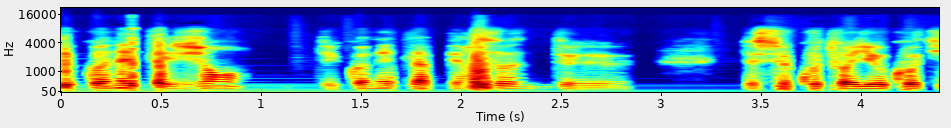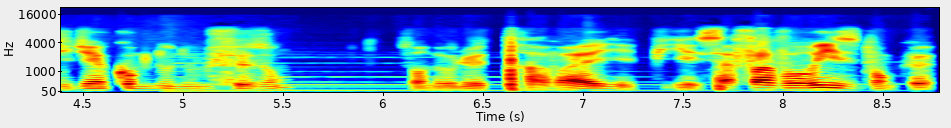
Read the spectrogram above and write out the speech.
de connaître les gens, de connaître la personne, de, se côtoyer au quotidien comme nous nous le faisons sur nos lieux de travail. Et puis ça favorise donc euh,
